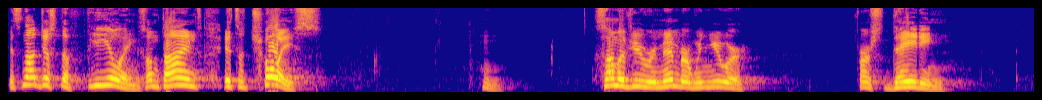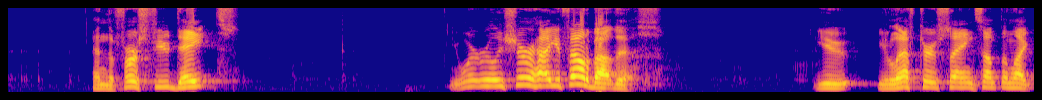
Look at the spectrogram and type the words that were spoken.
It's not just a feeling, sometimes it's a choice. Hmm. Some of you remember when you were first dating, and the first few dates, you weren't really sure how you felt about this. You, you left her saying something like,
